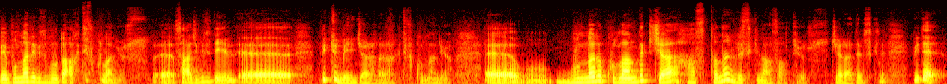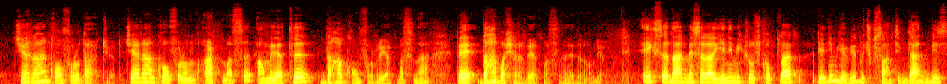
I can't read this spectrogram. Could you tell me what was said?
ve bunları biz burada aktif kullanıyoruz. E, Sadece biz değil, e, bütün beyin cerrahları aktif kullanıyor. E, bu- Bunları kullandıkça hastanın riskini azaltıyoruz, cerrahi riskini. Bir de cerrahın konforu da artıyor. Cerrahın konforunun artması ameliyatı daha konforlu yapmasına ve daha başarılı yapmasına neden oluyor. Ekstradan mesela yeni mikroskoplar dediğim gibi 1,5 santimden biz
